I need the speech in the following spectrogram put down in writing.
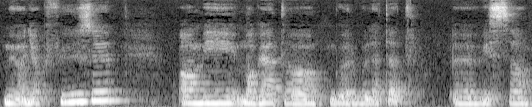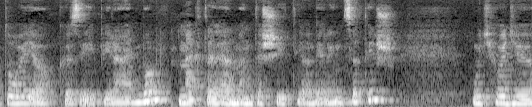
műanyag fűző, ami magát a görbületet visszatolja középirányba, megtehermentesíti a gerincet is, úgyhogy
